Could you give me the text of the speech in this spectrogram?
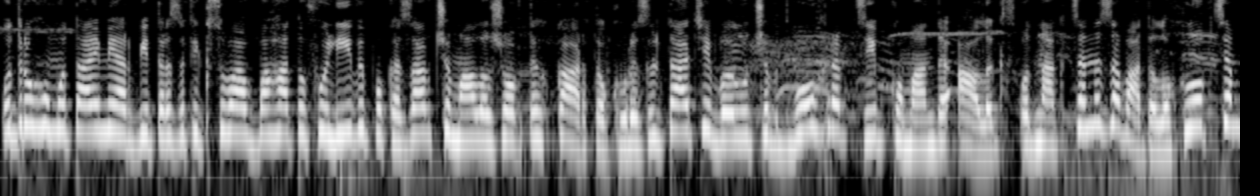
У другому таймі арбітр зафіксував багато фолів і показав чимало жовтих карток. У результаті вилучив двох гравців команди Алекс. Однак це не завадило хлопцям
